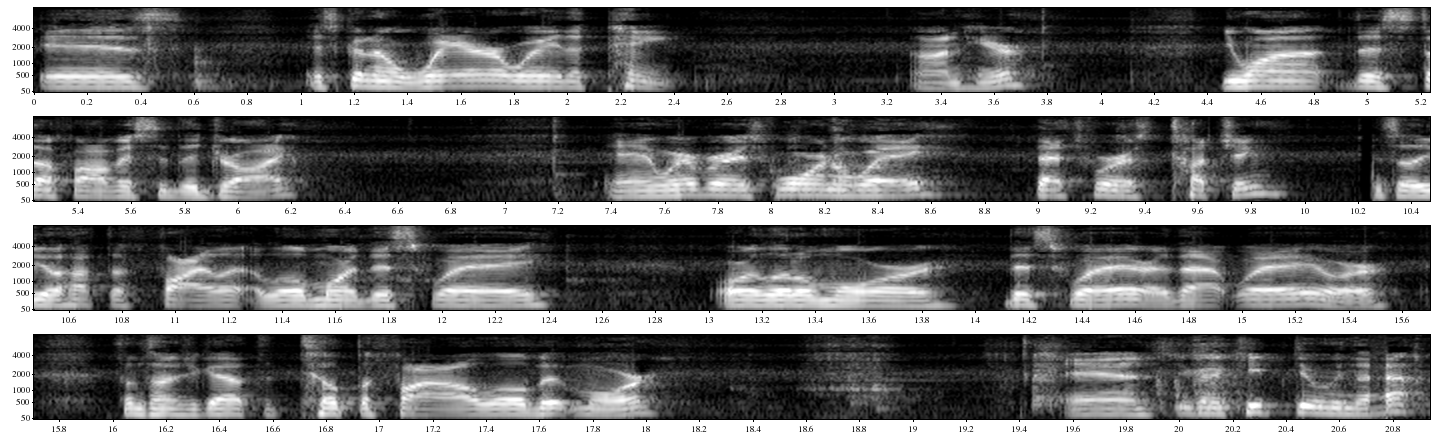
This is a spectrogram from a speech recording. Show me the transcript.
is it's going to wear away the paint on here. You want this stuff obviously to dry. And wherever it's worn away, that's where it's touching. And so you'll have to file it a little more this way, or a little more this way or that way, or sometimes you have to tilt the file a little bit more. And you're going to keep doing that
